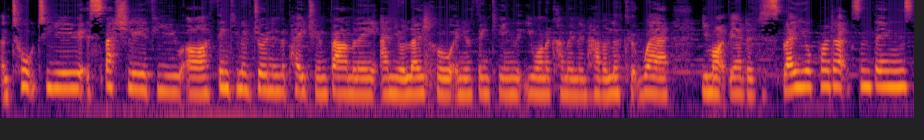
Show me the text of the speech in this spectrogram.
and talk to you especially if you are thinking of joining the Patreon family and you're local and you're thinking that you want to come in and have a look at where you might be able to display your products and things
